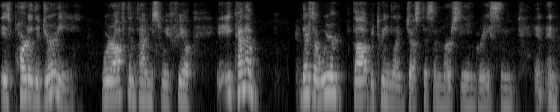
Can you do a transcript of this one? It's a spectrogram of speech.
is part of the journey where oftentimes we feel it kind of there's a weird thought between like justice and mercy and grace and and, and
